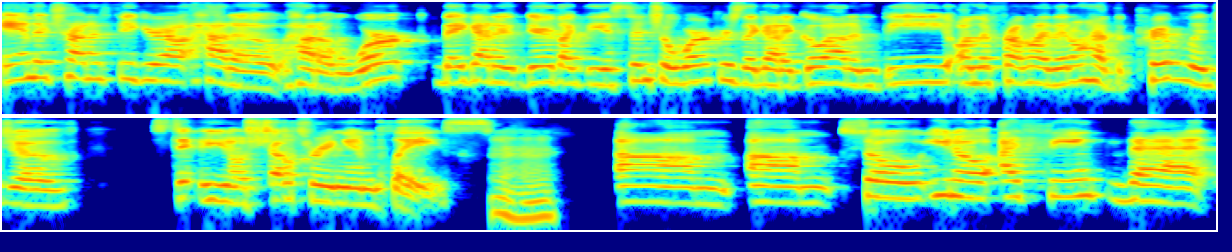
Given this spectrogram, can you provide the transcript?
and they're trying to figure out how to how to work. They got to they're like the essential workers. They got to go out and be on the front line. They don't have the privilege of you know sheltering in place. Mm-hmm. Um, um, so, you know, I think that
